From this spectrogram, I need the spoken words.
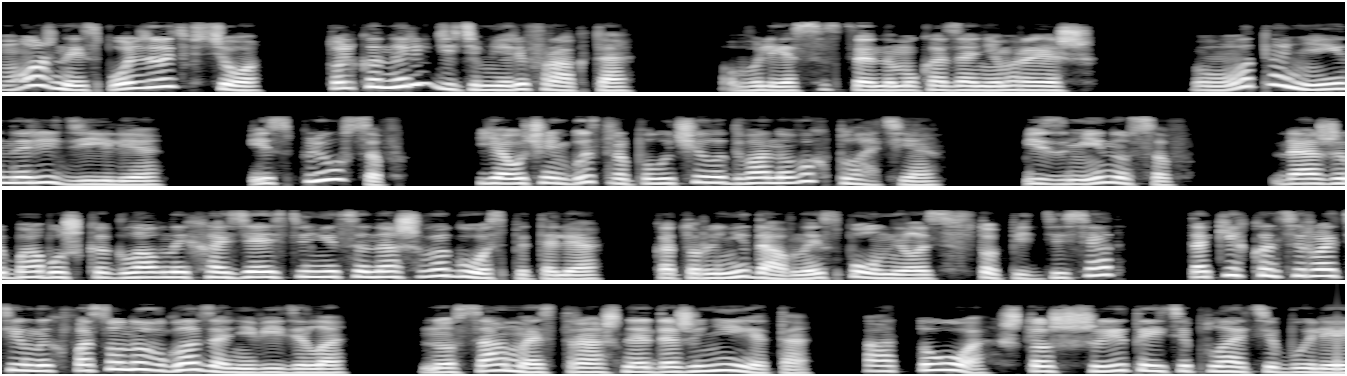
Можно использовать все, только нарядите мне рефракта. Влез с ценным указанием Рэш. Вот они и нарядили. Из плюсов я очень быстро получила два новых платья. Из минусов даже бабушка главной хозяйственницы нашего госпиталя, которой недавно исполнилось 150, таких консервативных фасонов в глаза не видела. Но самое страшное даже не это, а то, что сшиты эти платья были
